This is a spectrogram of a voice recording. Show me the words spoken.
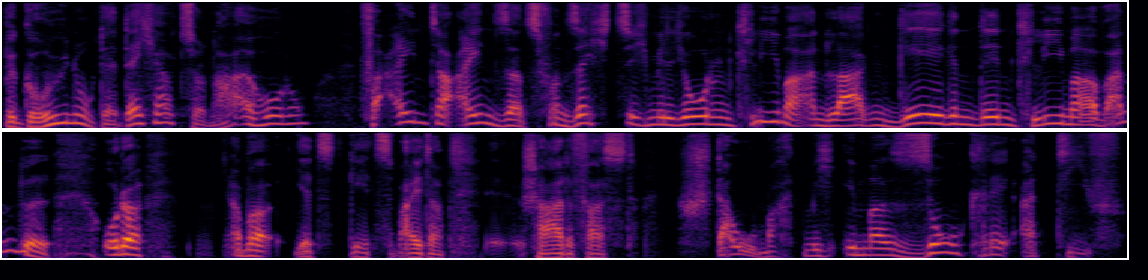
Begrünung der Dächer zur Naherholung, vereinter Einsatz von 60 Millionen Klimaanlagen gegen den Klimawandel oder aber jetzt geht's weiter. Schade fast. Stau macht mich immer so kreativ.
